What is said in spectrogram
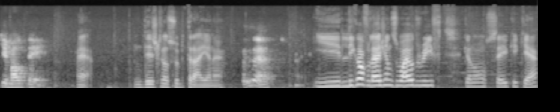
que mal tem. É, desde que não subtraia, né? Pois é. E League of Legends Wild Rift, que eu não sei o que, que é.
